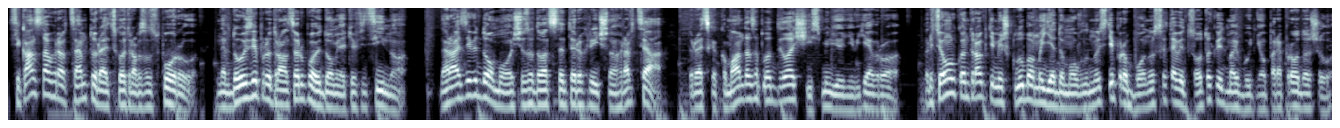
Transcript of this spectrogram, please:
Сікан став гравцем турецького Трабзонспору. Невдовзі про трансфер повідомлять офіційно. Наразі відомо, що за 23-річного гравця турецька команда заплатила 6 мільйонів євро. При цьому в контракті між клубами є домовленості про бонуси та відсоток від майбутнього перепродажу.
